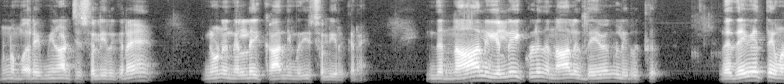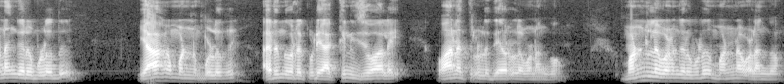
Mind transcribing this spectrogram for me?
இன்னொன்று மாதிரி மீனாட்சி சொல்லியிருக்கிறேன் இன்னொன்று நெல்லை காந்திமதி சொல்லியிருக்கிறேன். இந்த நாலு எல்லைக்குள்ளே இந்த நாலு தெய்வங்கள் இருக்குது இந்த தெய்வத்தை வணங்குற பொழுது யாகம் பண்ணும் பொழுது அருந்து வரக்கூடிய அக்னி ஜுவாலை வானத்தில் உள்ள தேவர்களை வணங்கும். மண்ணில் வணங்குற பொழுது மண்ணை வழங்கும்.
